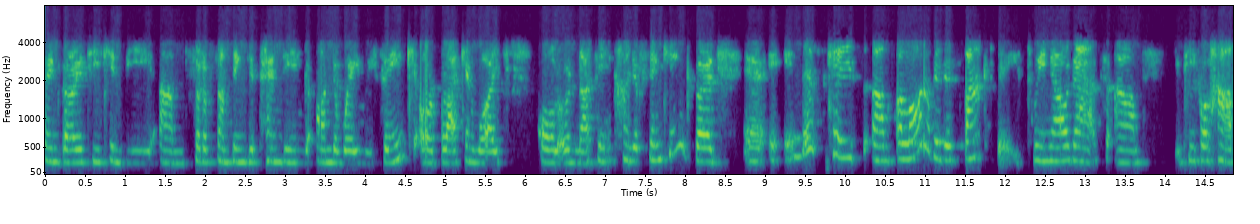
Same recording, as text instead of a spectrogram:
anxiety can be um, sort of something depending on the way we think or black and white all or nothing kind of thinking. But uh, in this case, um, a lot of it is fact based. We know that um, people have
